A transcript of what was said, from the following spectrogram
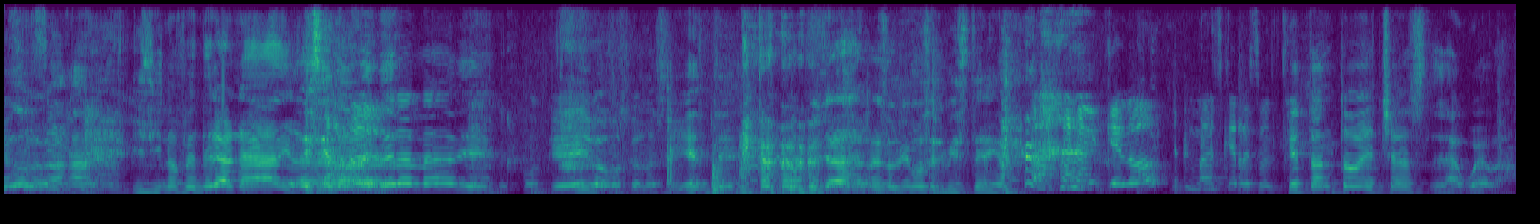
Yo, ajá. Y sin ofender a nadie. Y sin ofender a nadie. Ok, vamos con la siguiente. Pues ya resolvimos el misterio. Quedó más que resuelto. ¿Qué tanto echas la hueva?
